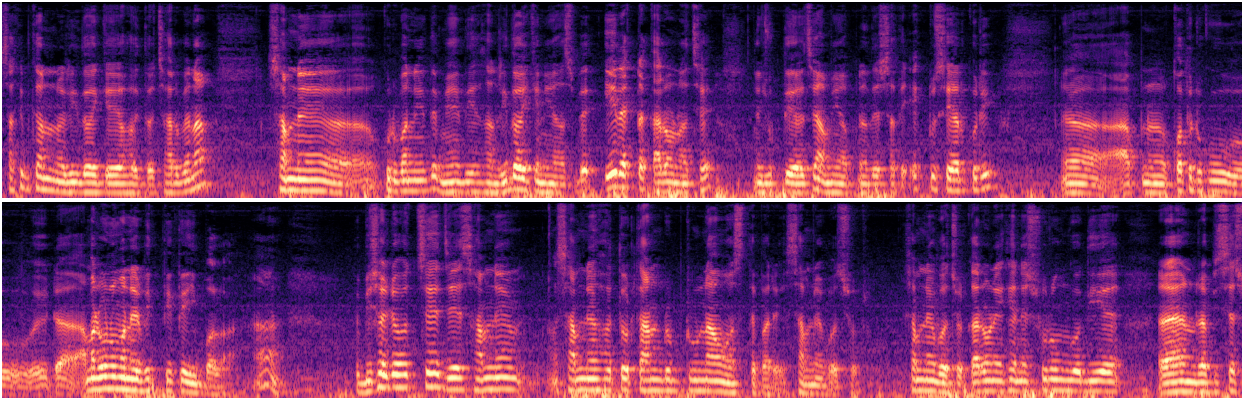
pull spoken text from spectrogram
সাকিব খান হৃদয়কে হয়তো ছাড়বে না। সামনে আহ, কুরবানিতে মেহেদি হাসান হৃদয়কে নিয়ে আসবে। এর একটা কারণ আছে যুক্তি আছে আমি আপনাদের সাথে একটু শেয়ার করি। আপনার কতটুকু এটা, আমার অনুমানের ভিত্তিতেই বলা হ্যাঁ? বিষয়টা হচ্ছে যে সামনে সামনে হয়তো তাণ্ডব টু নাও আসতে পারে সামনের বছর সামনের বছর, কারণ এখানে সুরঙ্গ দিয়ে রায়হান রাফি শেষ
